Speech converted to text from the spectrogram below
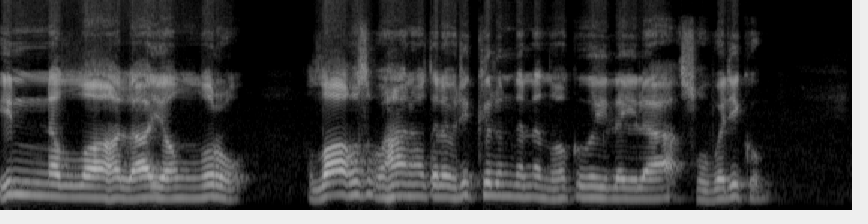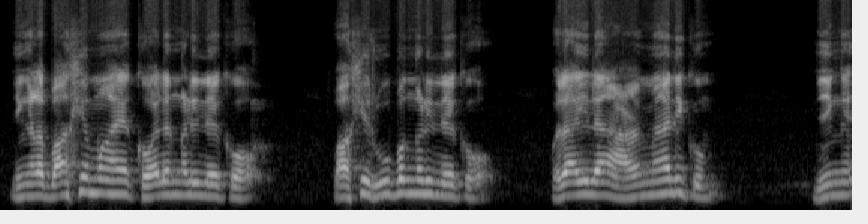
ഇന്നല്ലാഹു അള്ളാഹു സുബാനുഭവത്തിൽ ഒരിക്കലും തന്നെ നോക്കുകയില്ല ഇല സുവരിക്കും. നിങ്ങളെ ബാഹ്യമായ കോലങ്ങളിലേക്കോ ബാഹ്യരൂപങ്ങളിലേക്കോ ഒലായില അഴമാലിക്കും നിങ്ങൾ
